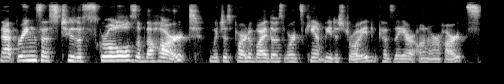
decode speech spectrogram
that brings us to the scrolls of the heart, which is part of why those words can't be destroyed because they are on our hearts.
